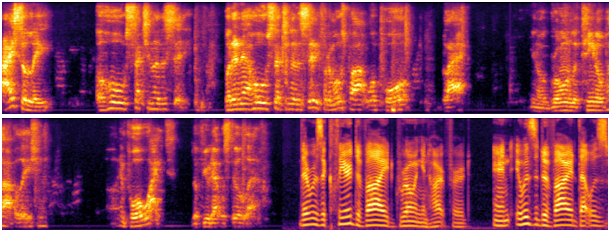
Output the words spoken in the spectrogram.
isolate a whole section of the city. But in that whole section of the city, for the most part, were poor, black, you know, growing Latino population, uh, and poor whites, the few that were still left. There was a clear divide growing in Hartford, and it was a divide that was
